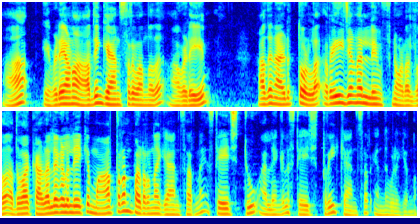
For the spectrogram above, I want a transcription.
ആ എവിടെയാണോ ആദ്യം ക്യാൻസർ വന്നത് അവിടെയും അതിനടുത്തുള്ള റീജിയണൽ ലിംഫ് നോഡ് അഥവാ കടലുകളിലേക്ക് മാത്രം പടർന്ന ക്യാൻസറിനെ സ്റ്റേജ് ടു അല്ലെങ്കിൽ സ്റ്റേജ് ത്രീ ക്യാൻസർ എന്ന് വിളിക്കുന്നു.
